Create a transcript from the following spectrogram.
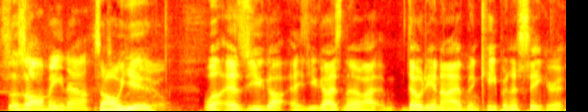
So it's all me now. It's all you. Well, as you got, as you guys know, I, Doty and I have been keeping a secret.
